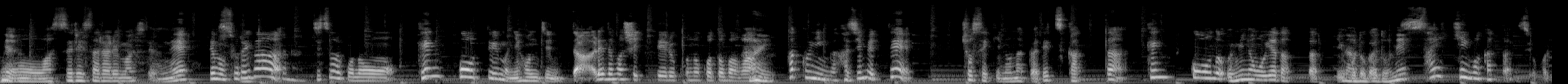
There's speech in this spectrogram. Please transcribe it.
ね。もう忘れ去られましたよね。でもそれが実はこの健康っていう今日本人誰でも知っているこの言葉は、はい白隠が初めて書籍の中で使った健康の生みの親だったっていうことがね最近分かったんですよこれ。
